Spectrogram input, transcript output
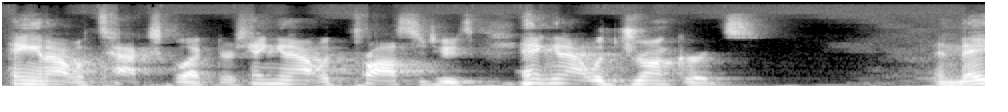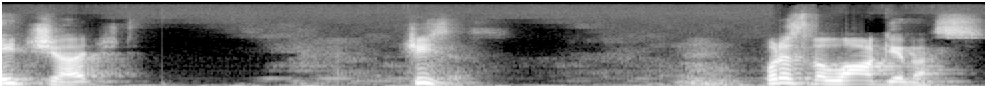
Hanging out with tax collectors, hanging out with prostitutes, hanging out with drunkards. And they judged Jesus. What does the law give us?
